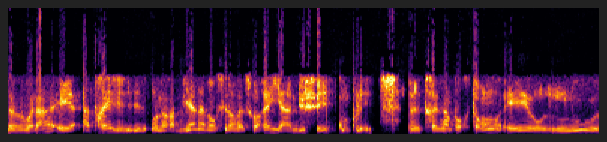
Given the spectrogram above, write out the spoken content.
voilà. Et après, on aura bien avancé dans la soirée. Il y a un buffet complet, très important, et nous,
